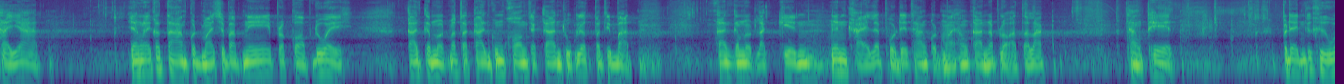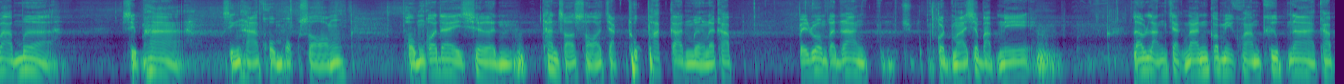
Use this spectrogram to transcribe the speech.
ทายาทอย่างไรก็ตามกฎหมายฉบับนี้ประกอบด้วย การกำหนดมาตรการคุ้มครองจากการถูกเลือกปฏิบัติ การกำหนดหลักเกณฑ์เงื่อนไขและผลในทางกฎหมายของการรับรองอัตลักษณ์ทางเพศ ประเด็นก็คือว่าเมื่อ 15 สิงหาคม 62 ผมก็ได้เชิญท่านสสจากทุกพักการเมืองนะครับ ไปร่วมกันร่างกฎหมายฉบับนี้ แล้วหลังจากนั้นก็มีความคืบหน้าครับ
